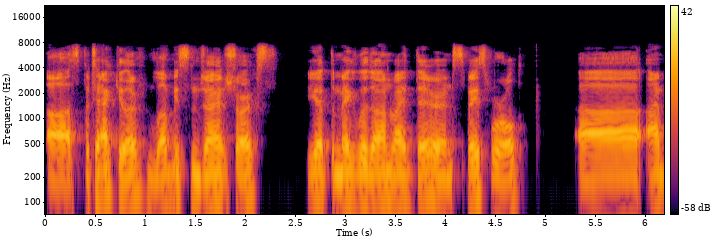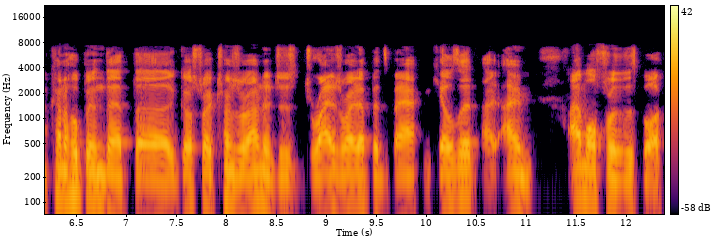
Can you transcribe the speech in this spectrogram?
uh, spectacular. Love me some giant sharks. You got the megalodon right there in Space World. Uh, I'm kind of hoping that the Ghost Rider turns around and just drives right up its back and kills it. I, I'm I'm all for this book,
